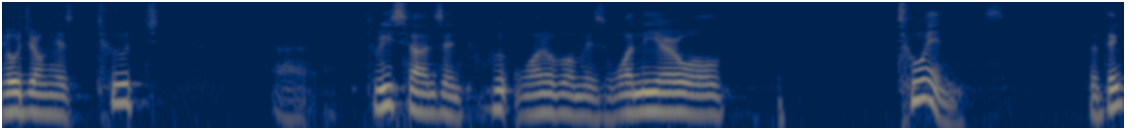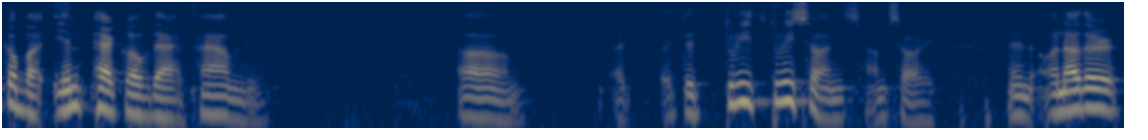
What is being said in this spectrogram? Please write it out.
Hyojung has two, uh, three sons, and one of them is one year old twins. So think about impact of that family. Um, the three three sons. I'm sorry, and another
